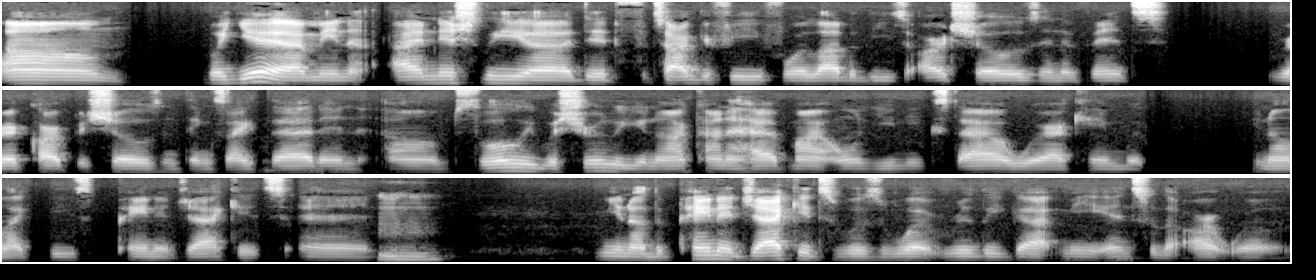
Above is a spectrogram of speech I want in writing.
Um, but yeah, I mean, I initially uh, did photography for a lot of these art shows and events, red carpet shows and things like that. And um, slowly but surely, you know, I kind of had my own unique style where I came with, you know, like these painted jackets. And, mm-hmm. you know, the painted jackets was what really got me into the art world,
